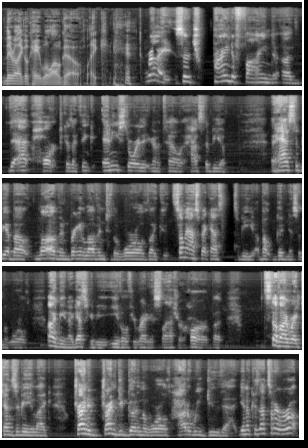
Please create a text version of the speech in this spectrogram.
they were like okay well i'll go like. Right so trying to find uh, that heart because i think any story that you're going to tell it has to be a it has to be about love and bringing love into the world. Like some aspect has to be about goodness in the world. I mean, I guess it could be evil if you're writing a slasher or horror, but stuff I write tends to be like trying to trying to do good in the world. How do we do that? You know, because that's what I grew up.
